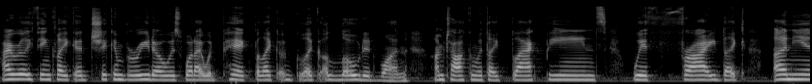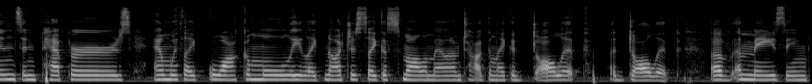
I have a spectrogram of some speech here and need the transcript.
I really think like a chicken burrito is what I would pick, but like a like a loaded one. I'm talking with like black beans with fried like onions and peppers and with like guacamole, like not just like a small amount. I'm talking like a dollop, a dollop of amazing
